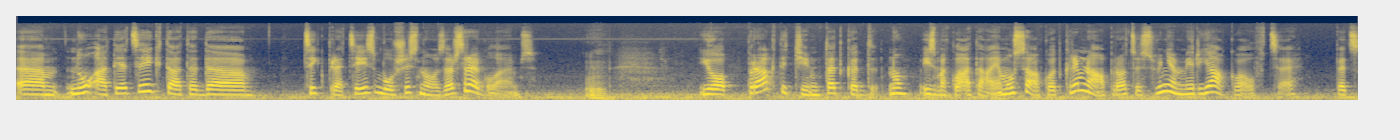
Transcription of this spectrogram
Um, nu, attiecīgi, tā tad, uh, cik precīzi būs šis nozars regulējums. Mm. Jo praktiķim, tad, kad nu, izmeklētājiem uzsākot kriminālu procesu, viņam ir jākvalificē pēc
